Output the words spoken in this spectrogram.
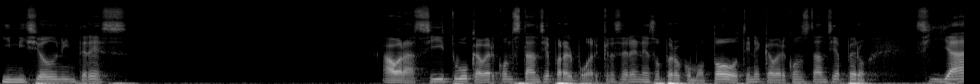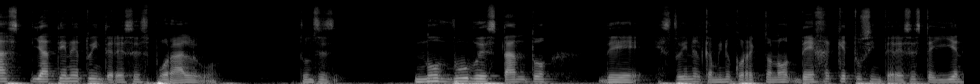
Inició de un interés. Ahora sí tuvo que haber constancia para el poder crecer en eso, pero como todo, tiene que haber constancia, pero si ya, ya tiene tu interés es por algo. Entonces, no dudes tanto de estoy en el camino correcto, no, deja que tus intereses te guíen,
